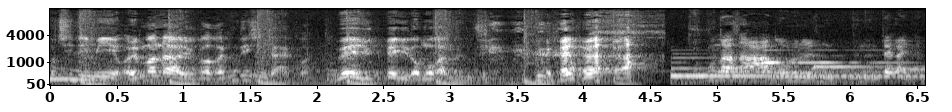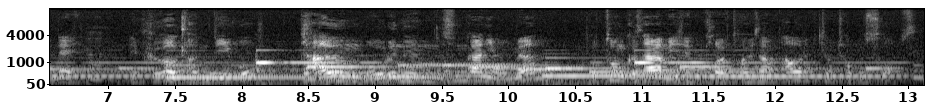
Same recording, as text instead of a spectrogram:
코치님이 얼마나 육아가 힘드신지 알 것 같아요. 왜 600이 넘어갔는지. 누구나 다 안 오르는 때가 있는데 그거 견디고 다음 오르는 순간이 오면 보통 그 사람이 이제 더, 더 이상 파워리프팅을 접을 수가 없어요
